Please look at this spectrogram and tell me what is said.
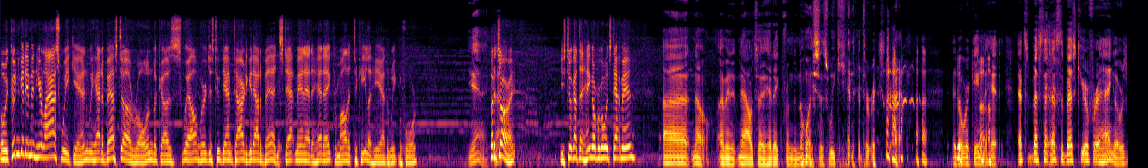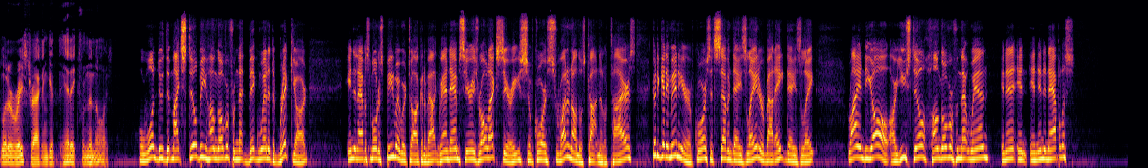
Well, we couldn't get him in here last weekend. We had a best of rolling because, well, we are just too damn tired to get out of bed. And Statman had a headache from all that tequila he had the week before. Yeah. But it's all right. You still got that hangover going, Statman? Uh, no. I mean, it, now it's a headache from the noise this weekend at the racetrack. it overcame the head. That's the best. That's the best cure for a hangover is go to a racetrack and get the headache from the noise. Well, one dude that might still be hungover from that big win at the Brickyard Indianapolis Motor Speedway we're talking about, Grand Am Series, Rolex Series, of course, running on those Continental tires. Good to get him in here. Of course, it's seven days late or about eight days late. Ryan Dalziel, are you still hungover from that win in in, in Indianapolis?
